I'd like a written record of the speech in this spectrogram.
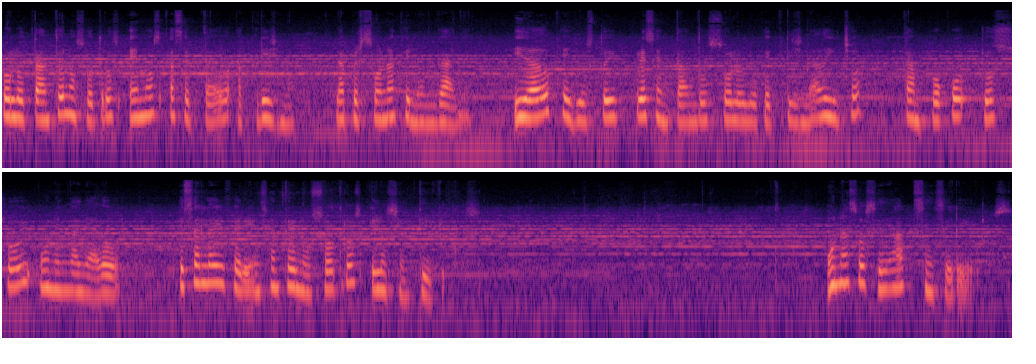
por lo tanto nosotros hemos aceptado a Krishna, la persona que no engaña. Y dado que yo estoy presentando solo lo que Krishna ha dicho, tampoco yo soy un engañador. Esa es la diferencia entre nosotros y los científicos. Una sociedad sin cerebros.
